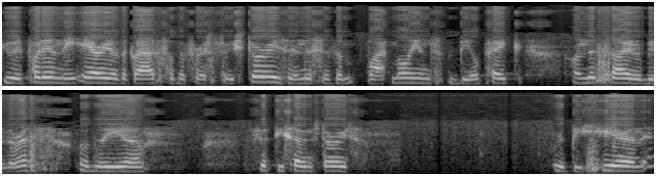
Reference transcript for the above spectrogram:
You would put in the area of the glass for the first three stories, and this is the black mullions, would be opaque. On this side would be the rest of the uh, 57 stories. Would be here, and,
